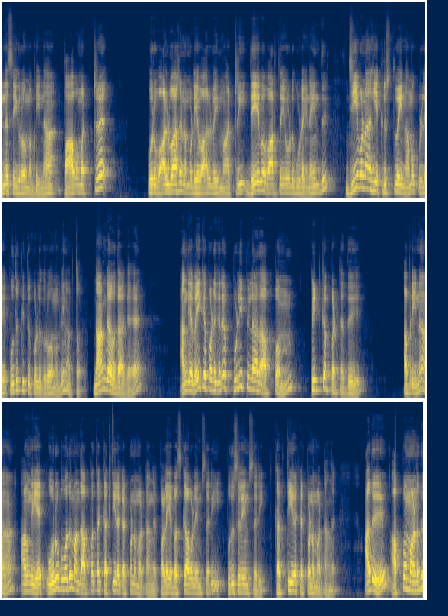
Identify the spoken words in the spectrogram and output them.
என்ன செய்கிறோம் அப்படின்னா பாவமற்ற ஒரு வாழ்வாக நம்முடைய வாழ்வை மாற்றி தேவ வார்த்தையோடு கூட இணைந்து ஜீவனாகிய கிறிஸ்துவை நமக்குள்ளே புதுப்பித்துக் கொள்கிறோம் அப்படின்னு அர்த்தம். நான்காவதாக அங்கே வைக்கப்படுகிற புளிப்பில்லாத அப்பம் பிற்கப்பட்டது அப்படின்னா அவங்க ஒருபோதும் அந்த அப்பத்தை கத்தியில் கட் பண்ண மாட்டாங்க. பழைய பஸ்காவிலையும் சரி புதுசிலையும் சரி கத்தியில் கட் பண்ண மாட்டாங்க. அது அப்பமானது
